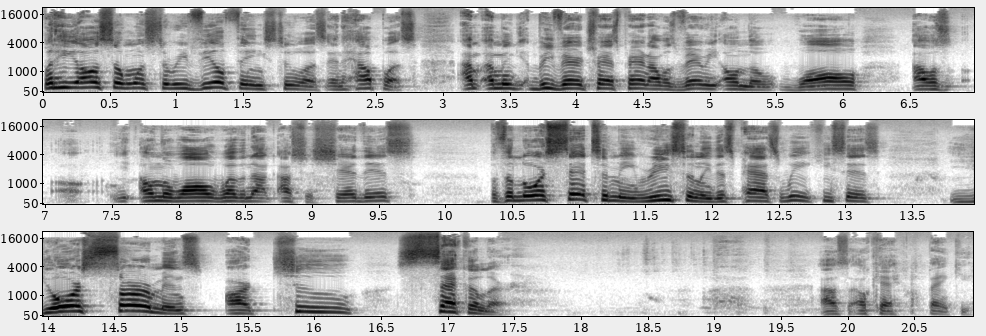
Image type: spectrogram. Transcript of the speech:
But He also wants to reveal things to us and help us. I'm, I'm going to be very transparent. I was very on the wall. I was uh, on the wall whether or not I should share this. But the Lord said to me recently, this past week, He says, Your sermons are too secular. I was okay, thank you.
